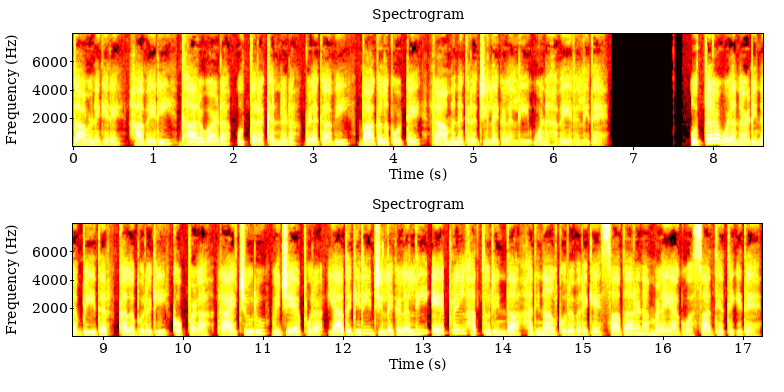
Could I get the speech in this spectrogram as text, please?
ದಾವಣಗೆರೆ, ಹಾವೇರಿ, ಧಾರವಾಡ, ಉತ್ತರ ಕನ್ನಡ, ಬೆಳಗಾವಿ, ಬಾಗಲಕೋಟೆ, ರಾಮನಗರ ಜಿಲ್ಲೆಗಳಲ್ಲಿ ಒಣಹವೆ ಇರಲಿದೆ. ಉತ್ತರ ಒಳನಾಡಿನ ಬೀದರ್, ಕಲಬುರಗಿ, ಕೊಪ್ಪಳ, ರಾಯಚೂರು, ವಿಜಯಪುರ, ಯಾದಗಿರಿ ಜಿಲ್ಲೆಗಳಲ್ಲಿ ಏಪ್ರಿಲ್ ಹತ್ತರಿಂದ ಹದಿನಾಲ್ಕರವರೆಗೆ ಸಾಧಾರಣ ಮಳೆಯಾಗುವ ಸಾಧ್ಯತೆ ಇದೆ.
